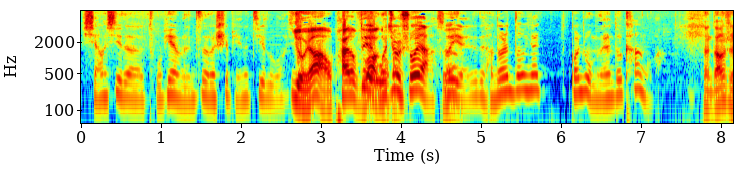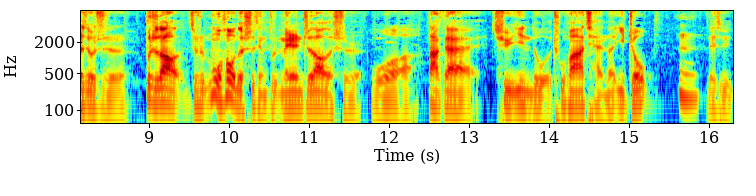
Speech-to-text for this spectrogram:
详细的图片、文字和视频的记录，有呀，我拍了对我就是说呀，所对以很多人都应该关注我们的人都看过吧？但当时就是不知道，就是幕后的事情不没人知道的是，我大概去印度出发前的一周，嗯类似于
